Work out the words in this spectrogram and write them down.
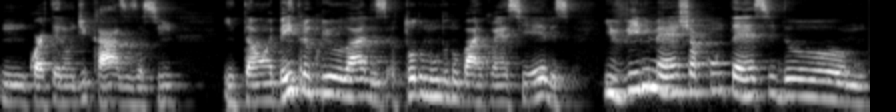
um quarteirão de casas, assim. Então é bem tranquilo lá, eles, todo mundo no bairro conhece eles. E vira e mexe acontece do.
